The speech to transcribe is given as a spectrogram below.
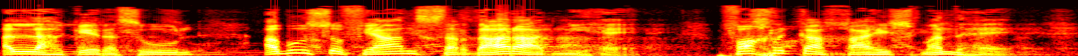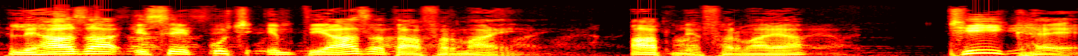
اللہ کے رسول، ابو سفیان سردار آدمی ہے، فخر کا خواہش مند ہے، لہذا اسے کچھ امتیاز عطا فرمائیں۔ آپ نے فرمایا، ٹھیک ہے،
